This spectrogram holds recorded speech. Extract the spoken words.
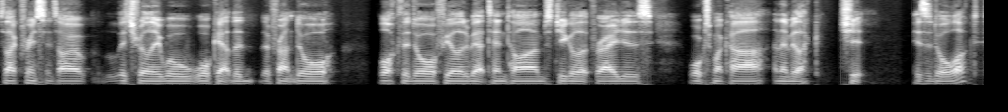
So like for instance, I literally will walk out the, the front door, lock the door, feel it about ten times, jiggle it for ages, walk to my car, and then be like, shit, is the door locked?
